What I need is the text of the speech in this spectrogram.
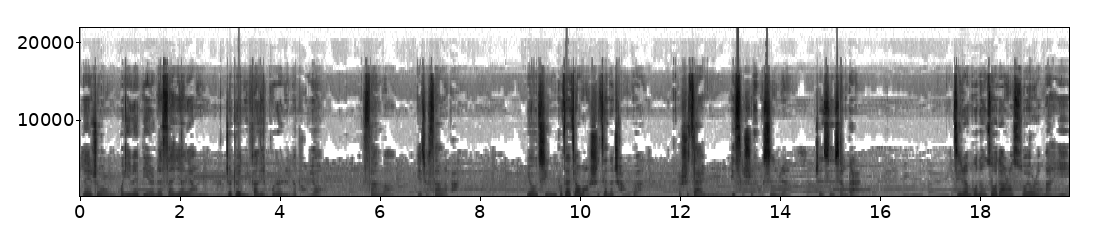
那种会因为别人的三言两语就对你翻脸不认人的朋友，散了也就散了吧。友情不在交往时间的长短，而是在于彼此是否信任，真心相待。既然不能做到让所有人满意，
